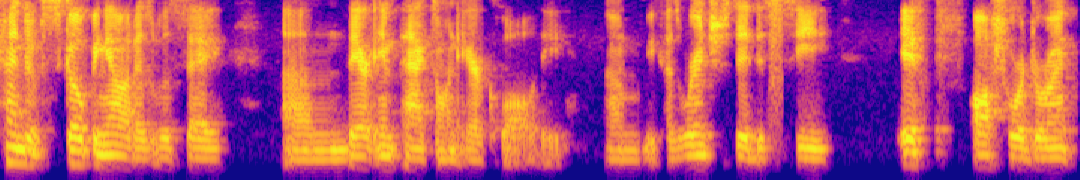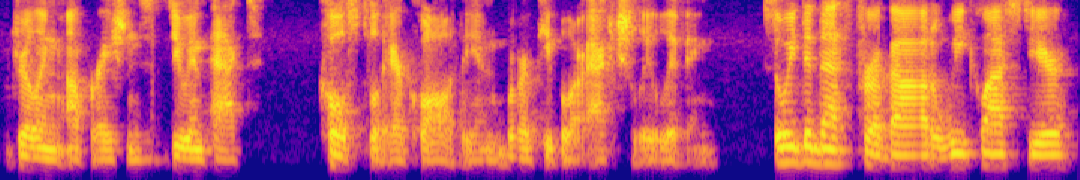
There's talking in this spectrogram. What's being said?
kind of scoping out, as we'll say, um, their impact on air quality um, because we're interested to see if offshore drilling, drilling operations do impact coastal air quality and where people are actually living. So we did that for about a week last year.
